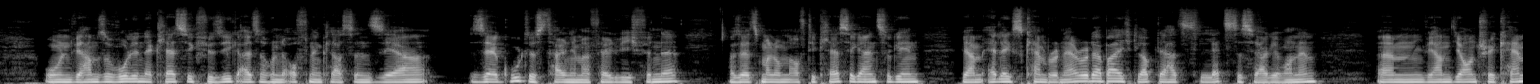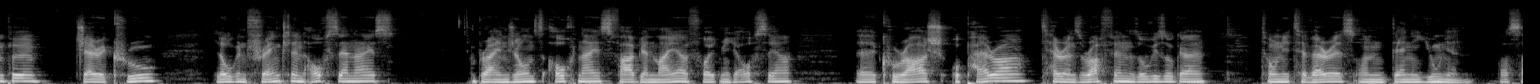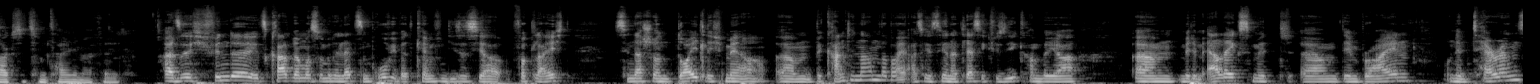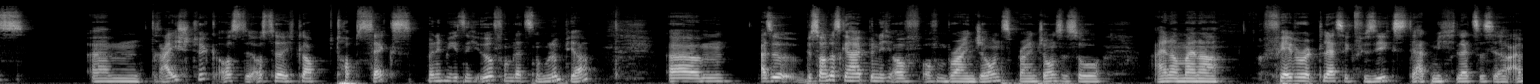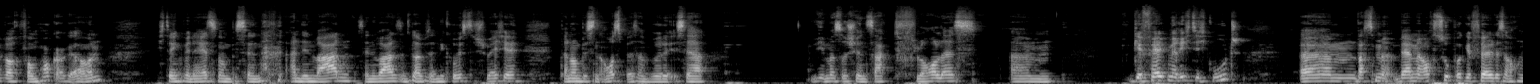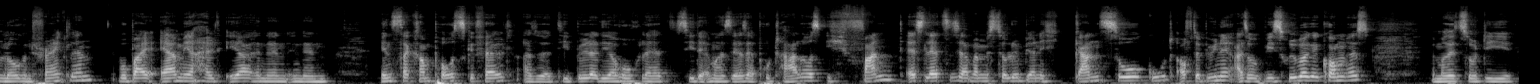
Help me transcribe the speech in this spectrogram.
und wir haben sowohl in der Classic Physik als auch in der offenen Klasse ein sehr, sehr gutes Teilnehmerfeld, wie ich finde. Also jetzt mal um auf die Classic einzugehen. Wir haben Alex Cambronero dabei. Ich glaube, der hat es letztes Jahr gewonnen. Ähm, wir haben DeAndre Campbell, Jerry Crew, Logan Franklin, auch sehr nice. Brian Jones, auch nice. Fabian Meyer, freut mich auch sehr. Äh, Courage Opera, Terence Ruffin, sowieso geil. Tony Tavares und Danny Union. Was sagst du zum Teilnehmerfeld? Also ich finde, jetzt gerade wenn man so mit den letzten Profi-Wettkämpfen dieses Jahr vergleicht, sind da schon deutlich mehr ähm, bekannte Namen dabei. Also jetzt hier in der Classic Physik haben wir ja ähm, mit dem Alex, mit ähm, dem Brian und dem Terence ähm, drei Stück aus der, aus der ich glaube, Top 6, wenn ich mich jetzt nicht irre, vom letzten Olympia. Ähm, also besonders gehypt bin ich auf, auf den Brian Jones. Brian Jones ist so einer meiner Favorite Classic Physiques. Der hat mich letztes Jahr einfach vom Hocker gehauen. Ich denke, wenn er jetzt noch ein bisschen an den Waden, seine Waden sind, glaube ich, seine größte Schwäche, dann noch ein bisschen ausbessern würde, ist er, wie man so schön sagt, flawless. Ähm, gefällt mir richtig gut. Ähm, was mir, wer mir auch super gefällt, ist auch ein Logan Franklin, wobei er mir halt eher in den, in den Instagram-Posts gefällt. Also die Bilder, die er hochlädt, sieht er immer sehr, sehr brutal aus. Ich fand es letztes Jahr bei Mr. Olympia nicht ganz so gut auf der Bühne, also wie es rübergekommen ist. Wenn man jetzt so die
